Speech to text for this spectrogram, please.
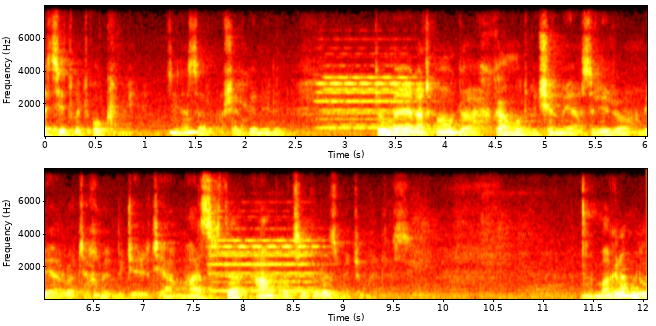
ერთ სიტყვით ოქმი წინასწარ შედგენილი. თუ მე რა თქმა უნდა გამოთქვი ჩემი აზრი რომ მე არ ვაჩახმები ჯერითი ამ აზრს და ამ პროცედურას მithumetes მაგრამ ნუ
